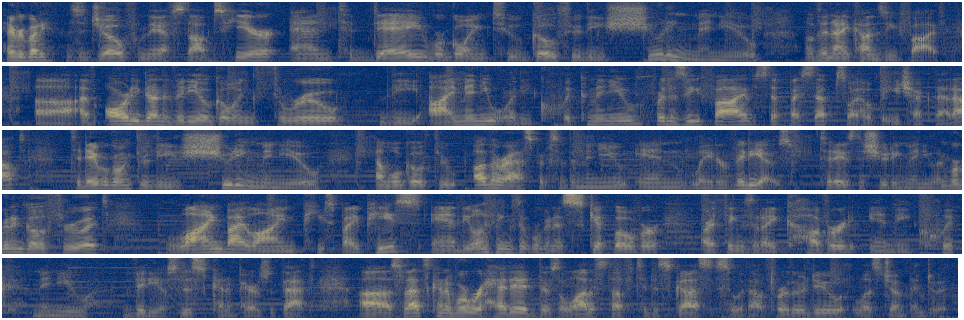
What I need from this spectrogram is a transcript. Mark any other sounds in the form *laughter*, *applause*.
Hey everybody, this is Joe from the f-stops here, and today we're going to go through the shooting menu of the Nikon Z5. Uh, I've already done a video going through the I menu or the quick menu for the Z5 step by step, so I hope that you check that out. Today we're going through the shooting menu and we'll go through other aspects of the menu in later videos. Today's the shooting menu and we're gonna go through it line by line, piece by piece, and the only things that we're gonna skip over are things that I covered in the quick menu video. So this kind of pairs with that. Uh, so that's kind of where we're headed. There's a lot of stuff to discuss. So without further ado, let's jump into it.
